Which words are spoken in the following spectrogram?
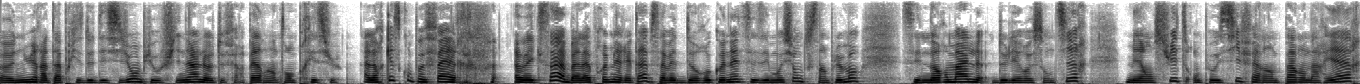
euh, nuire à ta prise de décision, puis au final, te faire perdre un temps précieux. Alors, qu'est-ce qu'on peut faire avec ça? Bah, La première étape, ça va être de reconnaître ces émotions, tout simplement. C'est normal de les ressentir, mais ensuite, on peut aussi faire un pas en arrière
